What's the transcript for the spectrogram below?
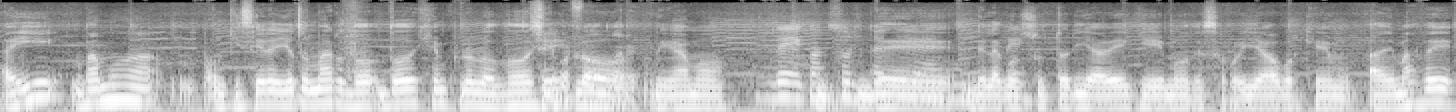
Ahí vamos a, o quisiera yo tomar dos ejemplos, los dos ejemplos, digamos, de, de, la consultoría B que hemos desarrollado, porque además de,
